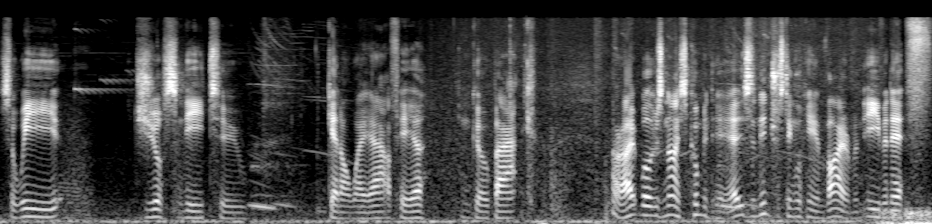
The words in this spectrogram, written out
So we just need to get our way out of here and go back. Alright, well it was nice coming here. It's an interesting looking environment, even if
